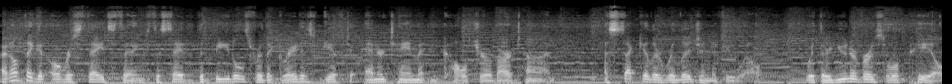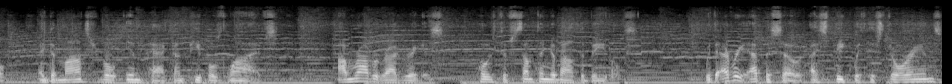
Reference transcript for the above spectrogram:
I don't think it overstates things to say that the Beatles were the greatest gift to entertainment and culture of our time, a secular religion, if you will, with their universal appeal and demonstrable impact on people's lives. I'm Robert Rodriguez, host of Something About the Beatles. With every episode, I speak with historians,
